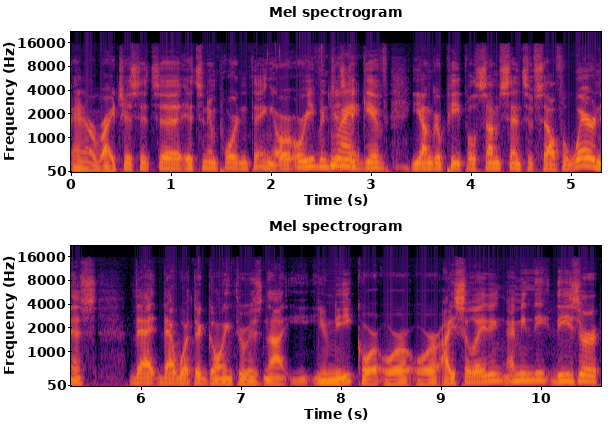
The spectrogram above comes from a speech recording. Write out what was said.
and are righteous, it's a it's an important thing. Or or even just to give younger people some sense of self awareness that that what they're going through is not unique or or, or isolating. I mean, the, these are.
